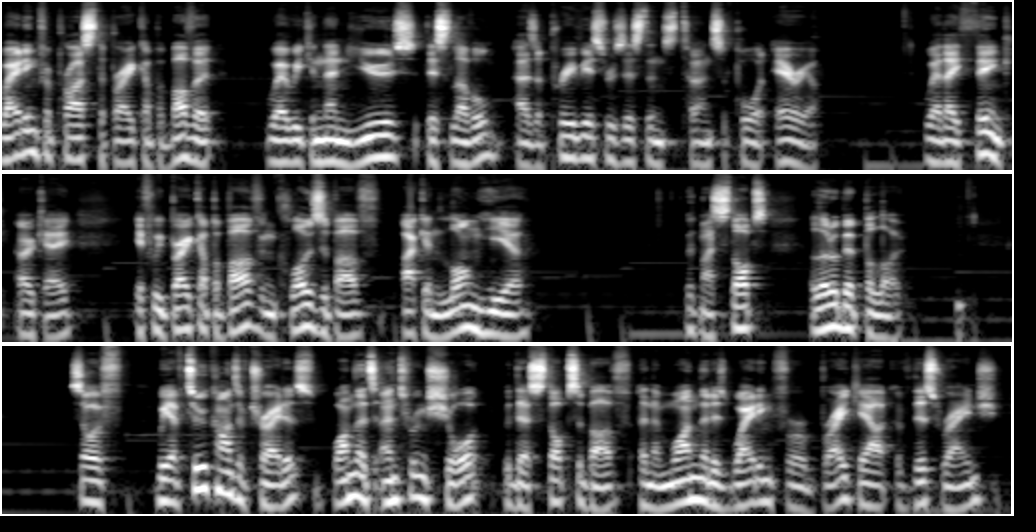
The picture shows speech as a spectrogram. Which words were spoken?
waiting for price to break up above it, where we can then use this level as a previous resistance turn support area, where they think, okay, if we break up above and close above, I can long here with my stops a little bit below. So if we have two kinds of traders, one that's entering short with their stops above, and then one that is waiting for a breakout of this range,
